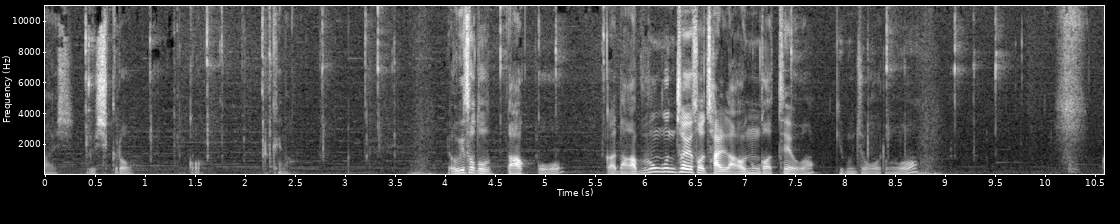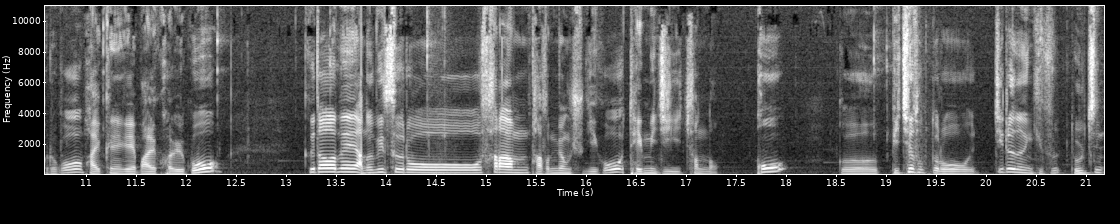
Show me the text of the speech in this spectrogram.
아이씨 이거 시끄러워. 꺼. 이렇게 나 여기서도 나왔고. 그러니까 나무 근처에서 잘 나오는 것 같아요. 기본적으로. 그리고 바이크에게 말 걸고 그 다음에 아누비스로 사람 다섯 명 죽이고 데미지 2000 넣고 그 빛의 속도로 찌르는 기술? 돌진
